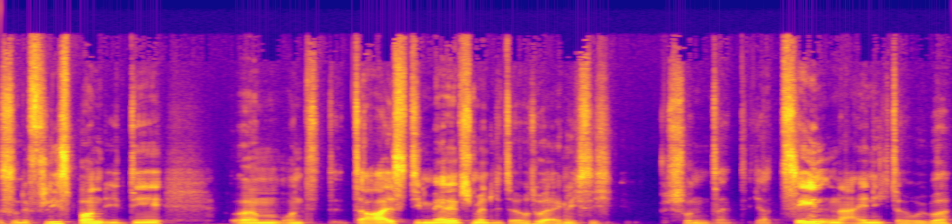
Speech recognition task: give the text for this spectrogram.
so eine Fließband-Idee. Ähm, und da ist die Management-Literatur eigentlich sich schon seit Jahrzehnten einig darüber,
